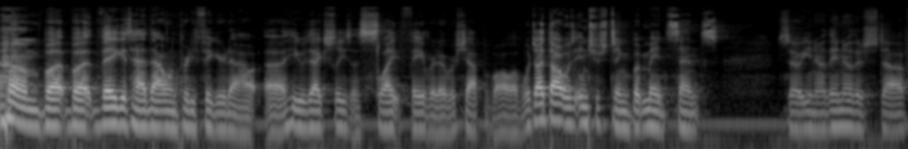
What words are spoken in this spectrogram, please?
Um, but but Vegas had that one pretty figured out. Uh, he was actually a slight favorite over Shapovalov, which I thought was interesting but made sense. So you know they know their stuff.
